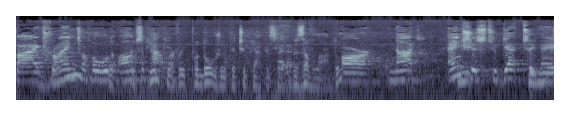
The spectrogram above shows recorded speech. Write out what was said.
by trying to hold on to оскільки power, ви продовжуєте чіплятися якби за владу, are not anxious to get to Ти a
